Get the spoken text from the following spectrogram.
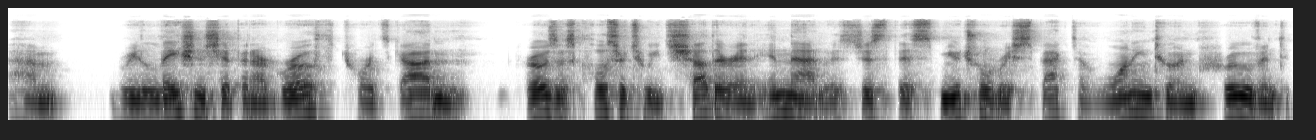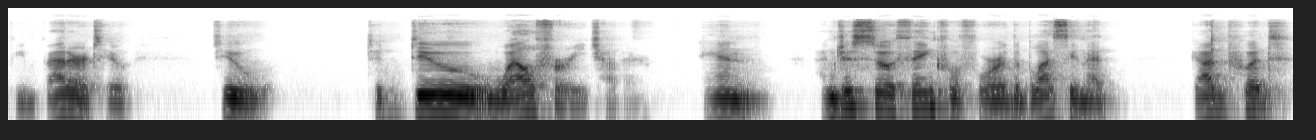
um, relationship and our growth towards god and grows us closer to each other. And in that is just this mutual respect of wanting to improve and to be better, to, to, to do well for each other. And I'm just so thankful for the blessing that God put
